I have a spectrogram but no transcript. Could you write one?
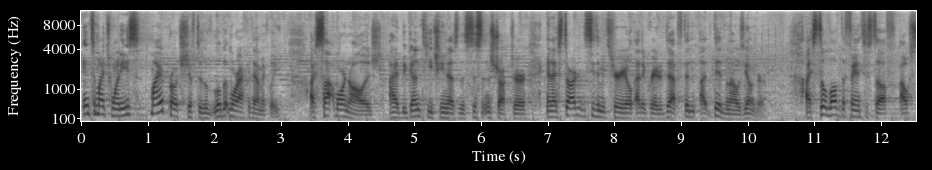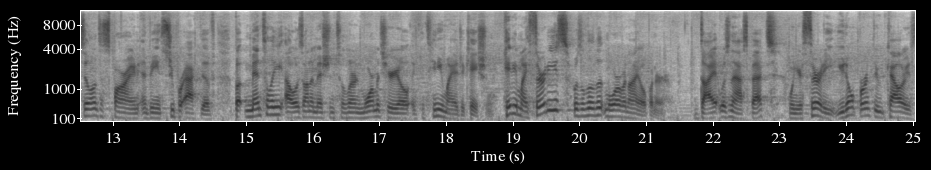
Into my 20s, my approach shifted a little bit more academically. I sought more knowledge, I had begun teaching as an assistant instructor, and I started to see the material at a greater depth than I did when I was younger. I still loved the fancy stuff, I was still into sparring and being super active, but mentally I was on a mission to learn more material and continue my education. Hitting my 30s was a little bit more of an eye-opener. Diet was an aspect. When you're 30, you don't burn through calories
